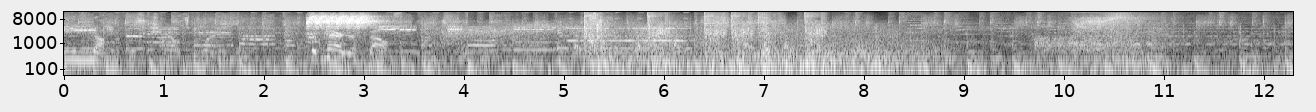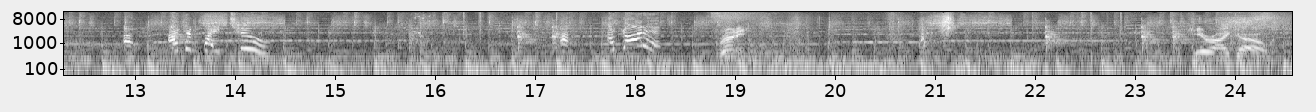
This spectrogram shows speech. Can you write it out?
Enough of this child's play. Prepare yourself. I, I can fight too! I, I got it! Ready! Here I go.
